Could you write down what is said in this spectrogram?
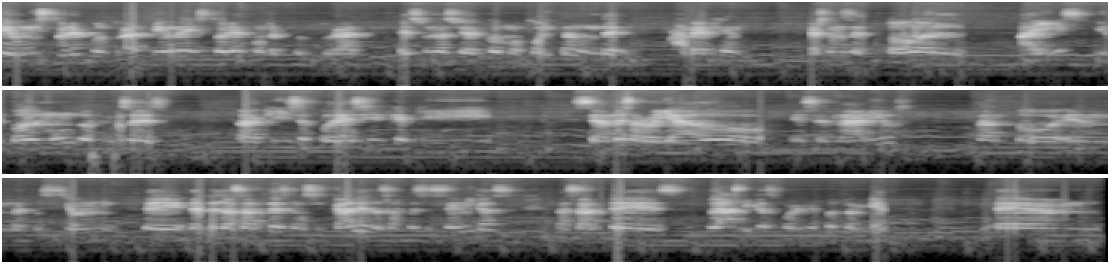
Que una historia cultural, tiene una historia contracultural. Es una ciudad cosmopolita donde emergen personas de todo el país y de todo el mundo. Entonces, aquí se podría decir que aquí se han desarrollado escenarios tanto en la cuestión de, de, las artes musicales, las artes escénicas, las artes plásticas, por ejemplo, también. Em,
